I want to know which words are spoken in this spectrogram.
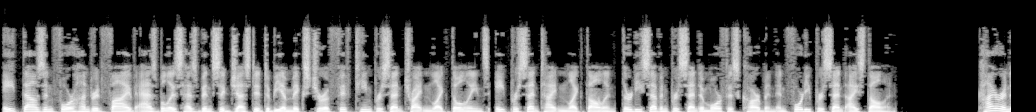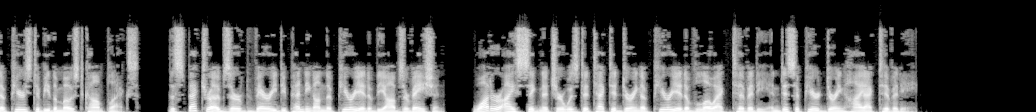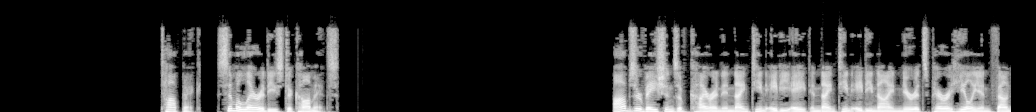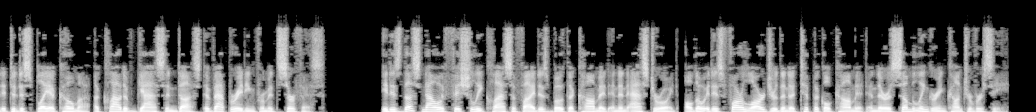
8405 Asbolus has been suggested to be a mixture of 15% Triton-like tholins, 8% Titan-like tholin, 37% amorphous carbon and 40% ice tholin. Chiron appears to be the most complex. The spectra observed vary depending on the period of the observation. Water ice signature was detected during a period of low activity and disappeared during high activity. Similarities to comets Observations of Chiron in 1988 and 1989 near its perihelion found it to display a coma a cloud of gas and dust evaporating from its surface. It is thus now officially classified as both a comet and an asteroid, although it is far larger than a typical comet and there is some lingering controversy.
